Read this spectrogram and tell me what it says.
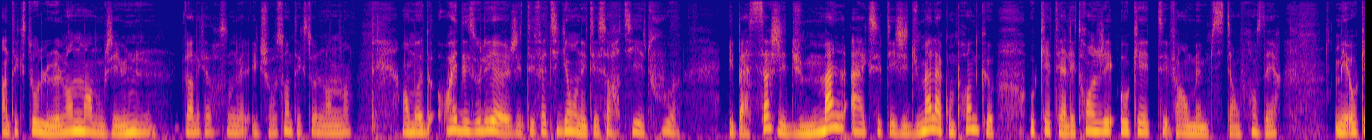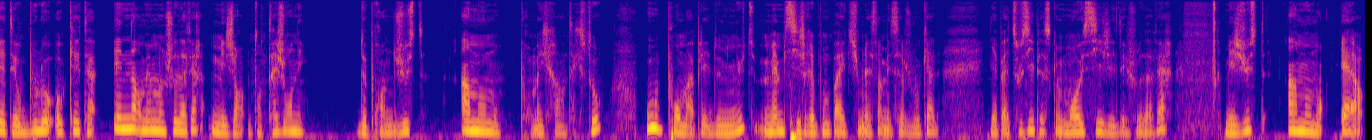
un texto le lendemain, donc j'ai une 24 heures sans nouvelles et que je reçois un texto le lendemain en mode ouais désolé euh, j'étais fatiguée on était sortis et tout et bah ça j'ai du mal à accepter j'ai du mal à comprendre que ok t'es à l'étranger ok enfin ou même si t'es en France d'ailleurs mais ok t'es au boulot ok t'as énormément de choses à faire mais genre dans ta journée de prendre juste un moment pour m'écrire un texto ou pour m'appeler deux minutes, même si je réponds pas et que tu me laisses un message vocal, il n'y a pas de souci parce que moi aussi j'ai des choses à faire, mais juste un moment. Et alors,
